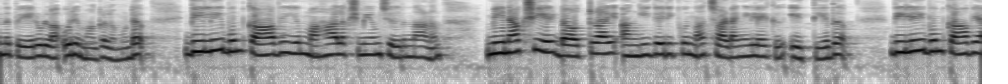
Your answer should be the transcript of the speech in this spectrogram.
എന്ന പേരുള്ള ഒരു മകളുമുണ്ട്. ദിലീപും കാവ്യയും മഹാലക്ഷ്മിയും ചേർന്നാണ് മീനാക്ഷിയെ ഡോക്ടറായി അംഗീകരിക്കുന്ന ചടങ്ങിലേക്ക് എത്തിയത്. ദിലീപും കാവ്യ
